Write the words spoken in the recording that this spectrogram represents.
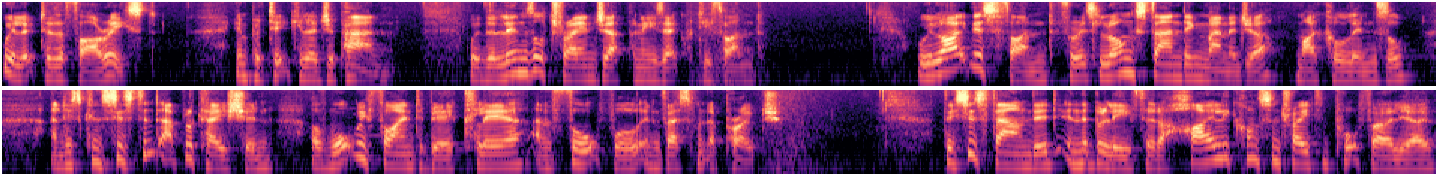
we look to the Far East in particular Japan, with the Lindsell Train Japanese Equity Fund. We like this fund for its long standing manager, Michael Lindsell, and his consistent application of what we find to be a clear and thoughtful investment approach. This is founded in the belief that a highly concentrated portfolio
